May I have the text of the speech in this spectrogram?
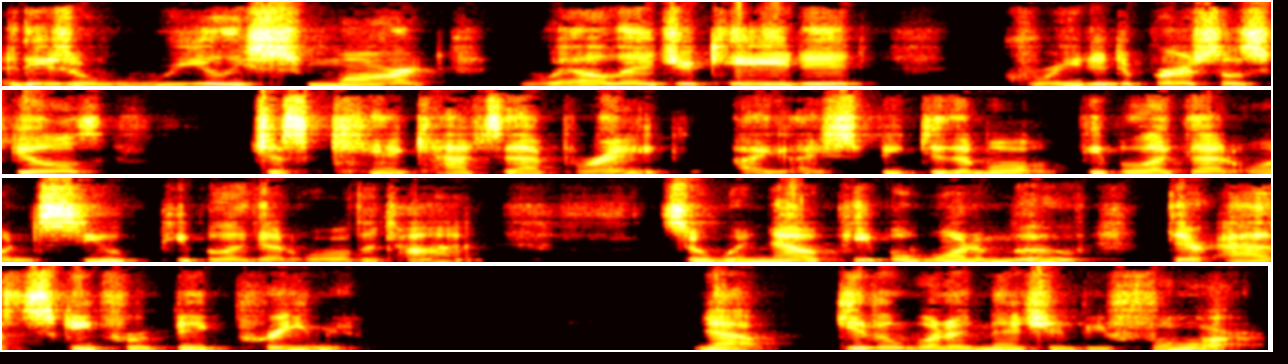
And these are really smart, well educated, great interpersonal skills, just can't catch that break. I, I speak to them all, people like that, on see people like that all the time. So when now people want to move, they're asking for a big premium. Now, given what I mentioned before,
